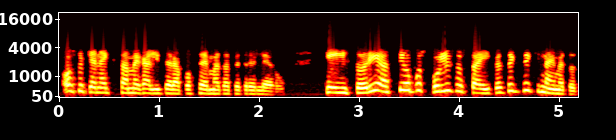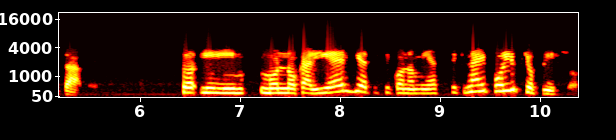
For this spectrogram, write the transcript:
όσο και να έχει τα μεγαλύτερα αποθέματα πετρελαίου. Και η ιστορία αυτή, όπως πολύ σωστά είπες, δεν ξεκινάει με τον Τσάβε. Η μονοκαλλιέργεια της οικονομίας ξεκινάει πολύ πιο πίσω.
